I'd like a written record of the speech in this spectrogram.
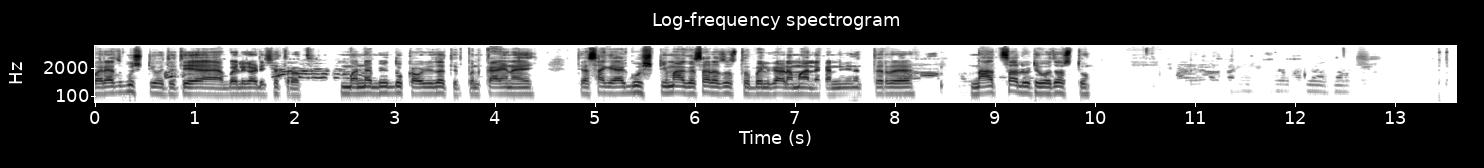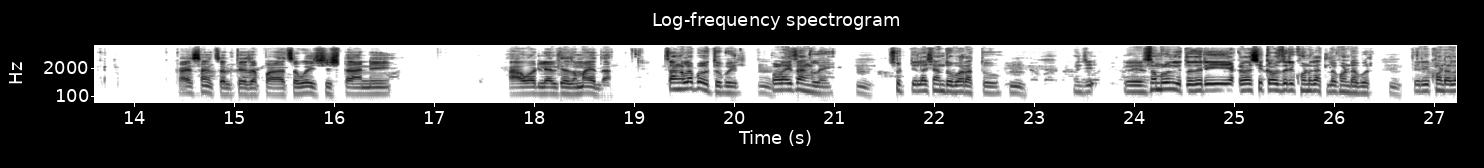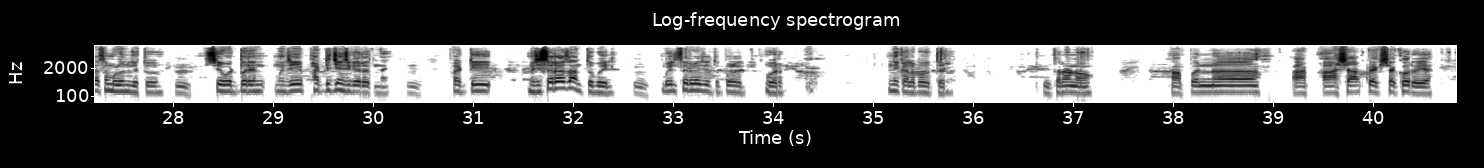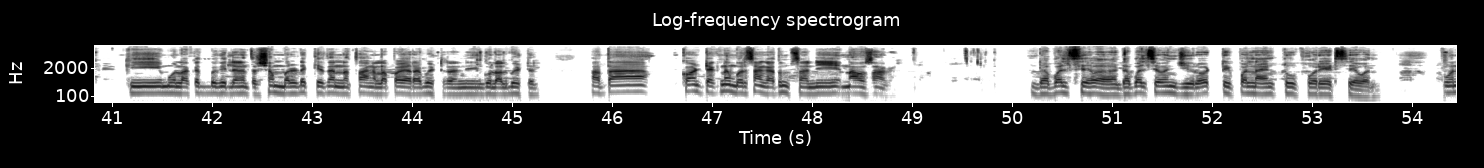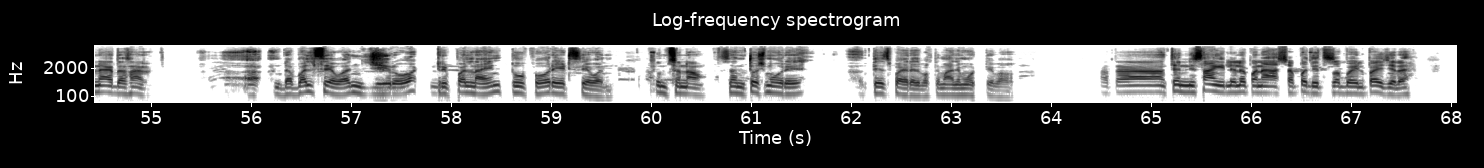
बऱ्याच गोष्टी होत्या त्या बैलगाडी क्षेत्रात. मन बी दुखावली जातात पण काय नाही. त्या सगळ्या गोष्टी मागं सारच असतो बैलगाडा मालकांनी. नंतर नाद चालू ठेवत असतो. काय सांगचाल त्याच्या पळाचं वैशिष्ट्य आणि आवडलेलं त्याचं मैदान चांगला पळतो बैल हम्म. पळाय चांगला आहे हम्म. सुट्टीला शांत उभा राहतो हम्म. म्हणजे अं, सांभाळून घेतो जरी एखादा शिकाव जरी खोंड घातला खोंडावर हम्म. तरी खोंडाला सांभाळून घेतो हम्म. शेवटपर्यंत म्हणजे फाटी चेंज करत नाही हम्म. फाटी म्हणजे सरळच आणतो बैल हम्म. बैल सरळच येतो पळत वर निकाला पावतर मित्रांनो आपण अं, अशा अपेक्षा करूया की मुलाखत बघितल्यानंतर शंभर टक्के त्यांना चांगला पायरा भेटेल आणि गुलाल भेटेल. आता कॉन्टॅक्ट नंबर सांगा तुमचा आणि नाव सांगा. Double seven double seven zero triple nine two four eight seven पुन्हा एकदा सांगा. Double seven zero triple nine two four eight seven तुमचं नाव? संतोष मोरे. तेच पायरे बघते माझे मोठे भाऊ. आता त्यांनी सांगितलेलं पण अशा पद्धतीचा बैल पाहिजे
